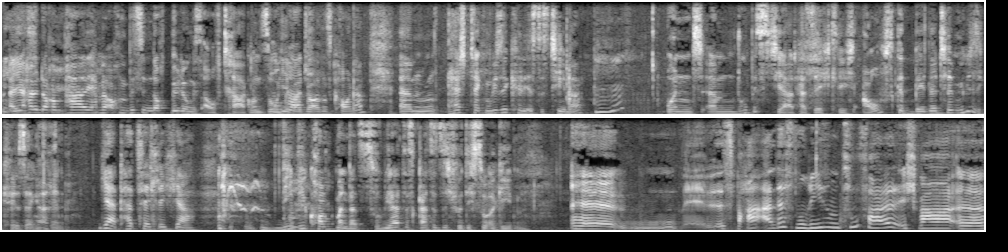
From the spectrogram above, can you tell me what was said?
ja, wir haben doch ein paar, wir haben ja auch ein bisschen noch Bildungsauftrag und so oh hier Gott. bei Jordans Corner. Ähm, Hashtag Musical ist das Thema. Mhm. Und ähm, du bist ja tatsächlich ausgebildete Musicalsängerin. Ja, tatsächlich ja. Wie, wie kommt man dazu? Wie hat das Ganze sich für dich so ergeben? Äh, es war alles ein Riesenzufall. Ich war, äh,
